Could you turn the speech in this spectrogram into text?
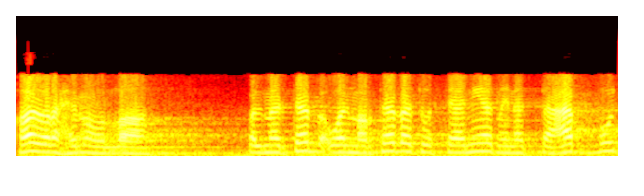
قال رحمه الله والمرتبة, والمرتبة الثانية من التعبد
